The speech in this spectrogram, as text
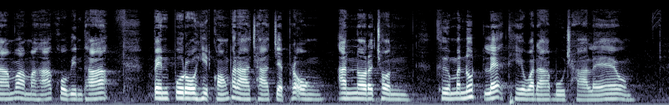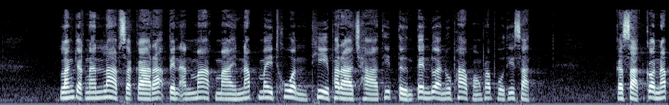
นามว่ามหาโควินทะ เป็นปุโรหิตของพระราชาเจ็ดพระองค์ อันนรชน คือมนุษย์และเทวดาบูชาแล้ว หลังจากนั้นลาบสการะเป็นอันมากมายนับไม่ถ้วนที่พระราชาที่ตื่นเต้นด้วยอนุภาพของพระโพธิสัตว์ กษัตริย์ก็นับ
